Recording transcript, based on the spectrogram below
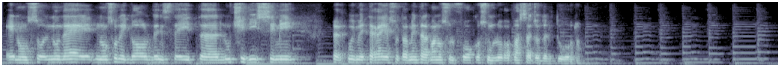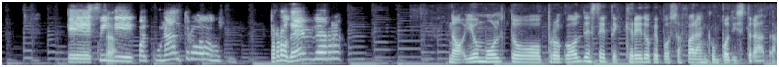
e non, so, non, è, non sono i Golden State eh, lucidissimi per cui metterei assolutamente la mano sul fuoco su un loro passaggio del turno. E quindi qualcun altro pro Denver? No, io molto pro Golden State e credo che possa fare anche un po' di strada.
